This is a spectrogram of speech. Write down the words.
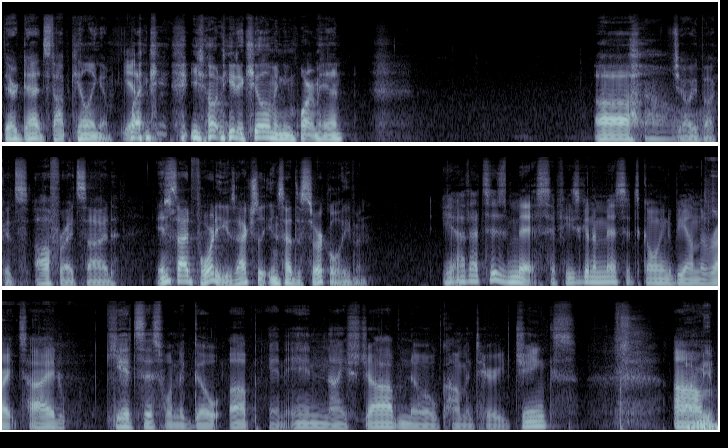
they're dead. Stop killing him. Yeah. Like you don't need to kill him anymore, man. Uh, Oh. Joey Buckets off right side, inside 40. He's actually inside the circle even. Yeah, that's his miss. If he's going to miss, it's going to be on the right side. Gets this one to go up and in. Nice job. No commentary jinx. I Um, mean,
